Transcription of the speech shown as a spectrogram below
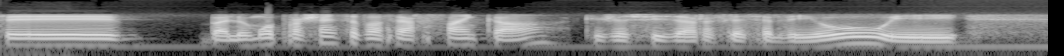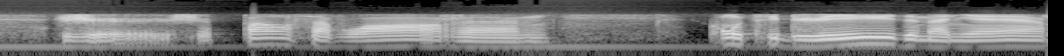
fait ben, le mois prochain, ça va faire cinq ans que je suis à Reflet Salvéo et je, je pense avoir contribué de manière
